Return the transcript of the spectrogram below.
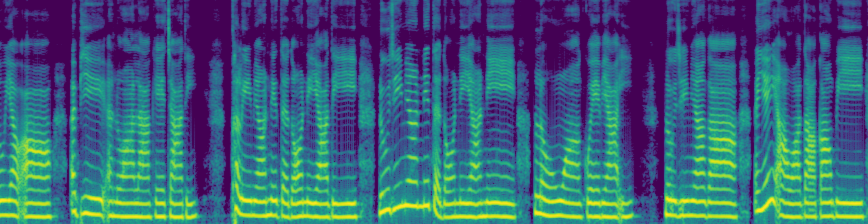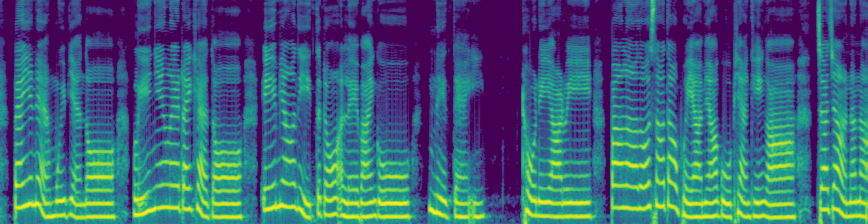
သို့ရောက်အောင်အပြေအလွာလာခဲ့ကြသည်ကလေးများနှစ်သက်သောနေရာသည် လူကြီးများနှစ်သက်သောနေရာနှင့် လုံးဝကွဲပြား၏ လူကြီးများကအရေးအာဝါဒကောင်းပြီးပန်းရင်နဲ့အမွှေးပြန်သောလေးညင်းလဲတိုက်ခတ်သောအေးများသည့်တတော်အလဲပိုင်းကိုနှင့်တန်၏ထိုနေရာတွင်ပါလာသောစားတောက်ဖွယ်ရာများကိုဖြန့်ခင်းကကြာကြာနာနာ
